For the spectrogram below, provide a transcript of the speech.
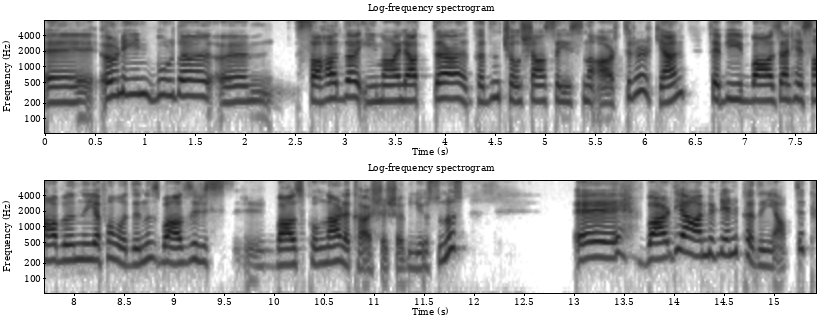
E, örneğin burada e, sahada imalatta kadın çalışan sayısını artırırken tabii bazen hesabını yapamadığınız bazı bazı konularla karşılaşabiliyorsunuz. E, vardiya amirlerini kadın yaptık.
